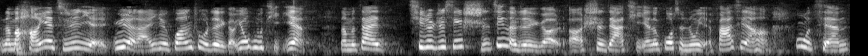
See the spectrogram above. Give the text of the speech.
那么行业其实也越来越关注这个用户体验。那么在汽车之星实际的这个呃试驾体验的过程中，也发现哈，目前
